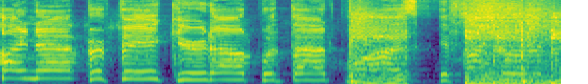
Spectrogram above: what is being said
I never figured out what that was. If I couldn't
